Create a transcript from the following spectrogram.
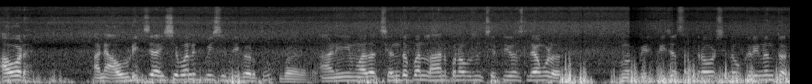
आवड आहे. आणि आवडीच्या हिशोबानेच मी शेती करतो. बरं आणि माझा छंद पण लहानपणापासून शेती असल्यामुळं मिल्ट्रीच्या सतरा वर्ष नोकरीनंतर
